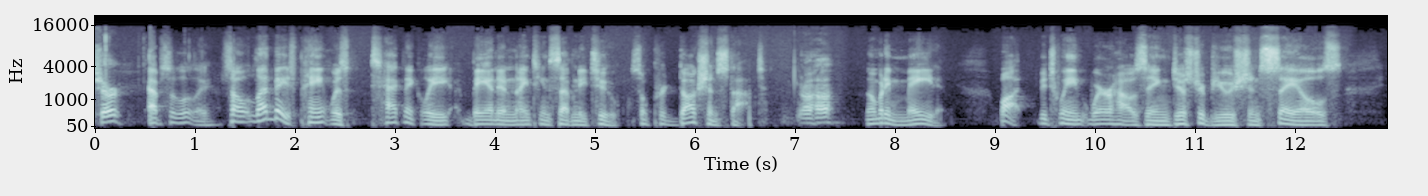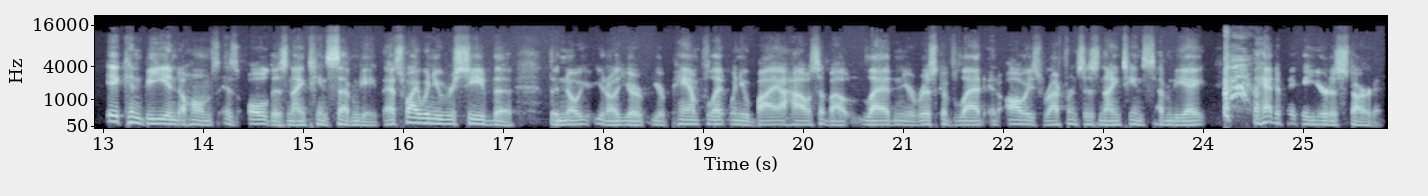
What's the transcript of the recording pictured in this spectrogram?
Sure. Absolutely. So lead based paint was technically banned in 1972. So production stopped. Uh huh. Nobody made it. But between warehousing, distribution, sales, it can be into homes as old as 1978. That's why when you receive the the no, you know, your your pamphlet when you buy a house about lead and your risk of lead, it always references 1978. they had to pick a year to start it.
